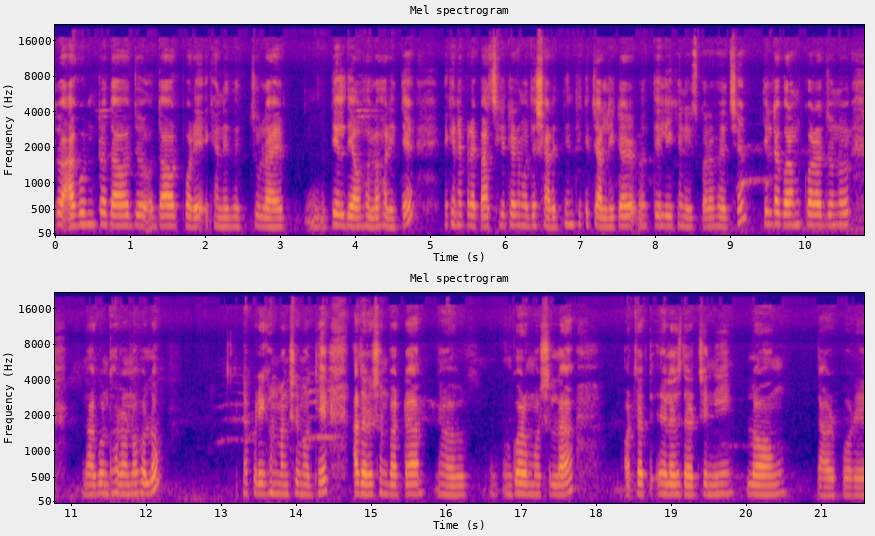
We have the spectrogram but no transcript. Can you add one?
তো আগুনটা দেওয়া দেওয়ার পরে এখানে চুলায় তেল দেওয়া হলো হাঁড়িতে। এখানে প্রায় পাঁচ লিটারের মধ্যে সাড়ে তিন থেকে চার লিটার তেলই এখানে ইউজ করা হয়েছে। তেলটা গরম করার জন্য আগুন ধরানো হলো। তারপরে এখন মাংসের মধ্যে আদা রসুন বাটা গরম মশলা অর্থাৎ এলাচ, দারচিনি, লং, তারপরে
